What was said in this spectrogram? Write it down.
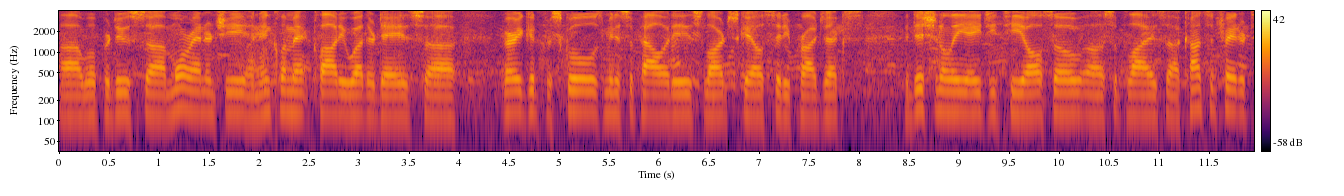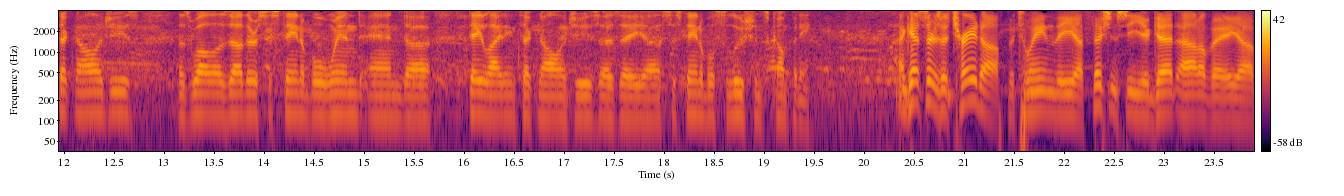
uh, will produce uh, more energy in inclement cloudy weather days. Uh, very good for schools, municipalities, large-scale city projects. Additionally, AGT also uh, supplies uh, concentrator technologies as well as other sustainable wind and uh, daylighting technologies as a uh, sustainable solutions company. I guess there's a trade-off between the efficiency you get out of a uh,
